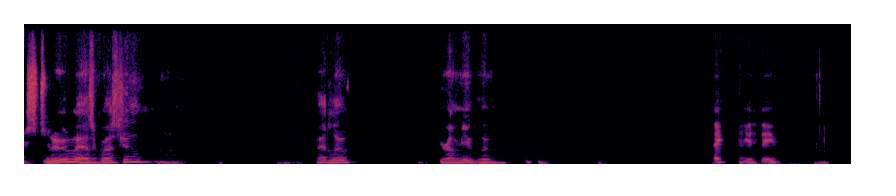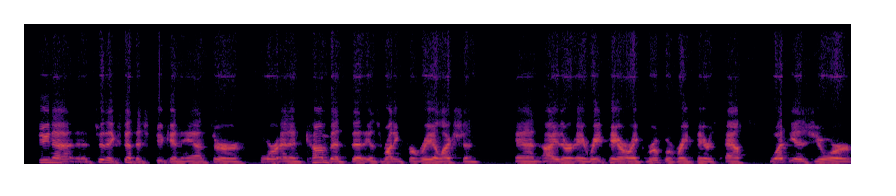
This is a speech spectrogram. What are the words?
Question. Lou has a question. Go ahead, Lou. You're on mute, Lou. Thank you, Steve. Gina, to the extent that you can answer for an incumbent that is running for reelection and either a ratepayer or a group of ratepayers asks, what is your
